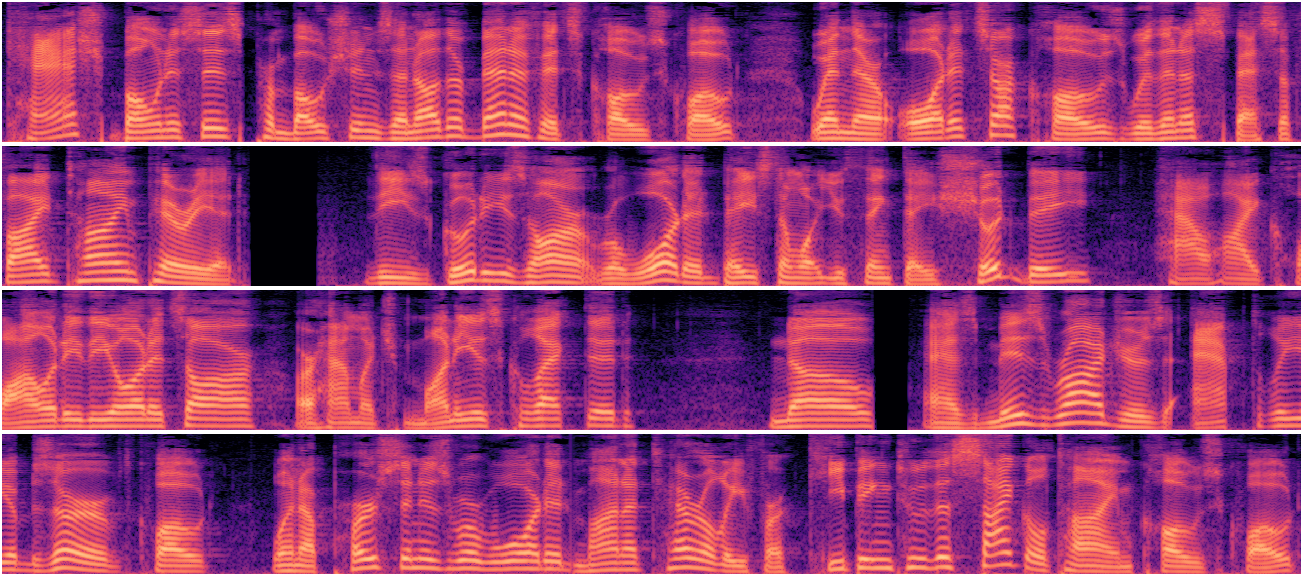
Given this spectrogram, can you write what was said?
cash bonuses, promotions, and other benefits, close quote, when their audits are closed within a specified time period. These goodies aren't rewarded based on what you think they should be, how high quality the audits are, or how much money is collected. No, as Ms. Rogers aptly observed, quote, when a person is rewarded monetarily for keeping to the cycle time, quote,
